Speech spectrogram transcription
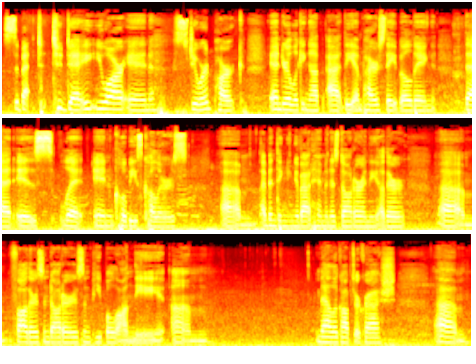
Sibet. Today you are in Seward Park and you're looking up at the Empire State Building that is lit in Kobe's colors. Um, I've been thinking about him and his daughter and the other um, fathers and daughters and people on the um, the helicopter crash, um,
